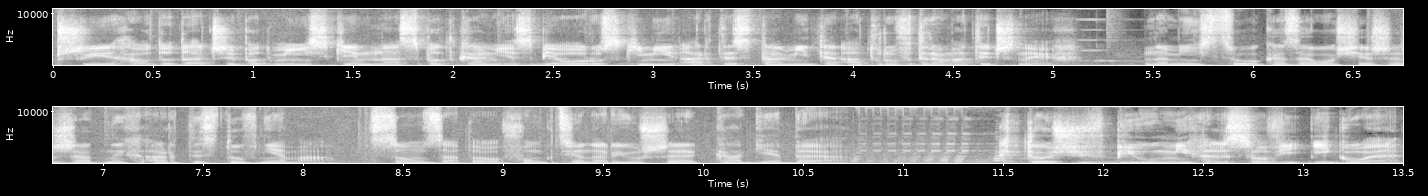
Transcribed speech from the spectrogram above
Przyjechał do Daczy pod Mińskiem na spotkanie z białoruskimi artystami teatrów dramatycznych. Na miejscu okazało się, że żadnych artystów nie ma. Są za to funkcjonariusze KGB. Ktoś wbił Michelsowi igłę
